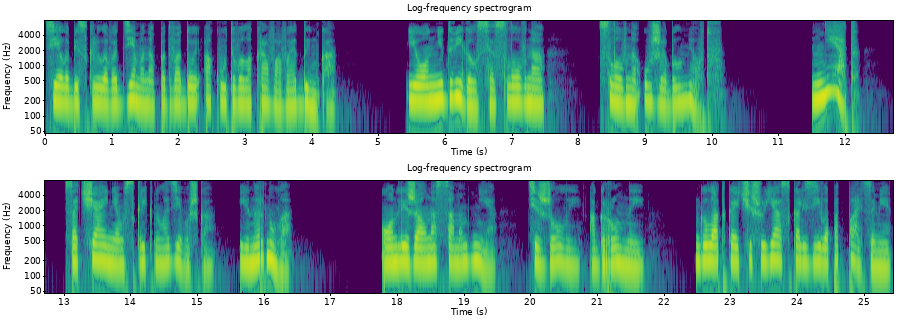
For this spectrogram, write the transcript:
Тело бескрылого демона под водой окутывала кровавая дымка. И он не двигался, словно словно уже был мертв. «Нет!» — с отчаянием вскрикнула девушка и нырнула. Он лежал на самом дне, тяжелый, огромный. Гладкая чешуя скользила под пальцами,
